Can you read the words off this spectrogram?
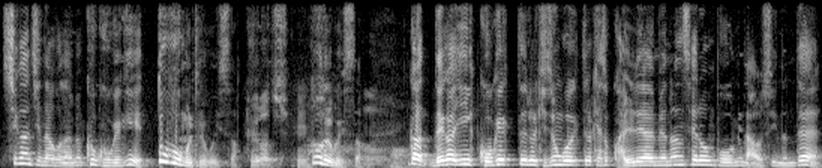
시간 지나고 나면 그 고객이 또 보험을 들고 있어. 그렇지. 또 들고 있어. 그러니까 내가 이 고객들을 기존 고객들을 계속 관리하면 은 새로운 보험이 나올 수 있는데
